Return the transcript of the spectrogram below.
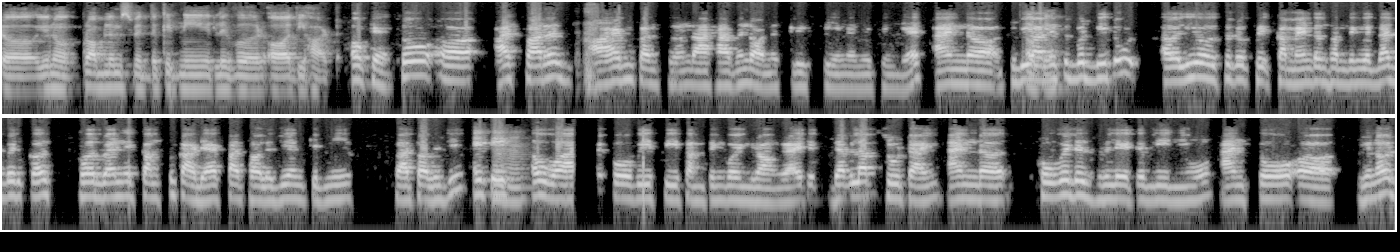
uh, you know, problems with the kidney, liver, or the heart? Okay, so uh, as far as I'm concerned, I haven't honestly seen anything yet. And uh, to be Okay. honest, it would be too early also to comment on something like that because for when it comes to cardiac pathology and kidney pathology, it takes Mhm. a while before we see something going wrong, right? It develops through time, and uh, COVID is relatively new, and so uh, you know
